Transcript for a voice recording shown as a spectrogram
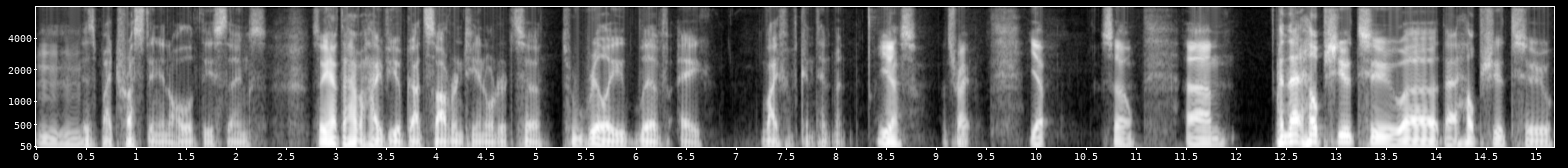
hmm is by trusting in all of these things. So you have to have a high view of God's sovereignty in order to to really live a life of contentment. Yes, that's Right. Yep. So, um, and that helps you to uh, that helps you to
